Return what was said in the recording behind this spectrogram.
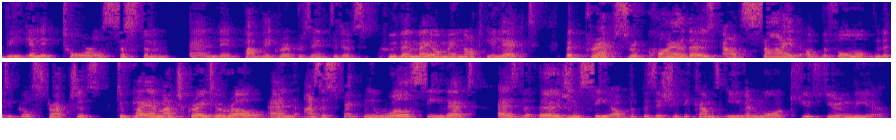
the electoral system and their public representatives, who they may or may not elect, but perhaps require those outside of the formal political structures to play a much greater role. And I suspect we will see that as the urgency of the position becomes even more acute during the year.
